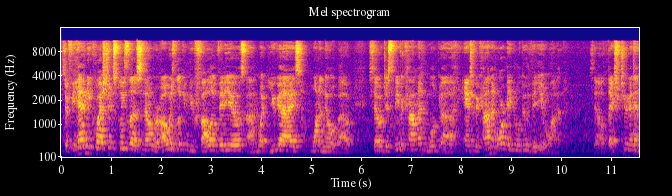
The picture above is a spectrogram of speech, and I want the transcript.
So if you have any questions, please let us know. We're always looking to do follow-up videos on what you guys want to know about. So just leave a comment and we'll uh, answer the comment or maybe we'll do a video on it. So thanks for tuning in.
